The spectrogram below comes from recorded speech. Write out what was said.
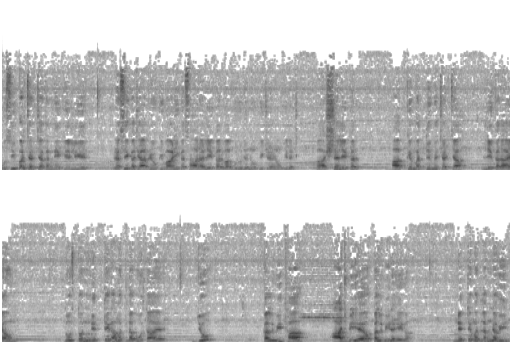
उसी पर चर्चा करने के लिए रसिक आचार्यों की वाणी का सहारा लेकर व गुरुजनों की चरणों की रच का आश्रय लेकर आपके मध्य में चर्चा लेकर आया हूँ। दोस्तों, नित्य का मतलब होता है जो कल भी था, आज भी है और कल भी रहेगा। नित्य मतलब नवीन।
